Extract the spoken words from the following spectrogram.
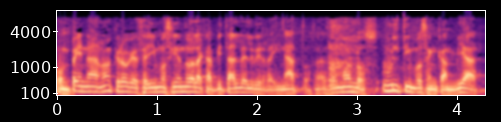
con pena, ¿no? creo que seguimos siendo la capital del virreinato, somos los últimos en cambiar.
